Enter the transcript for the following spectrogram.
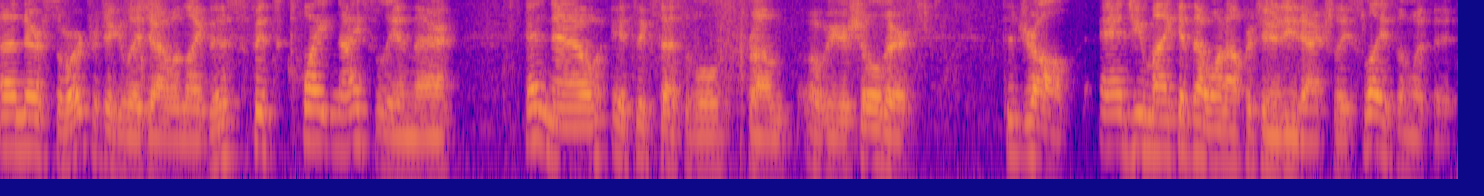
Nerf sword, particularly a giant one like this, fits quite nicely in there. And now it's accessible from over your shoulder to draw. And you might get that one opportunity to actually slice them with it.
